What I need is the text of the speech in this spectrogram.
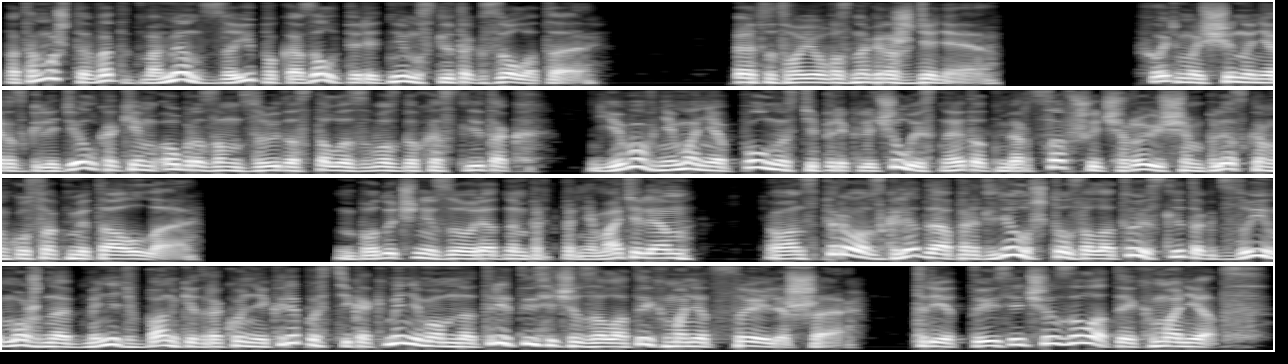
потому что в этот момент Зои показал перед ним слиток золота. «Это твое вознаграждение». Хоть мужчина не разглядел, каким образом Зои достал из воздуха слиток, его внимание полностью переключилось на этот мерцавший чарующим блеском кусок металла. Будучи незаурядным предпринимателем, он с первого взгляда определил, что золотой слиток Цзуи можно обменять в банке Драконьей крепости как минимум на 3000 золотых монет Сейлиша. Три тысячи золотых монет.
